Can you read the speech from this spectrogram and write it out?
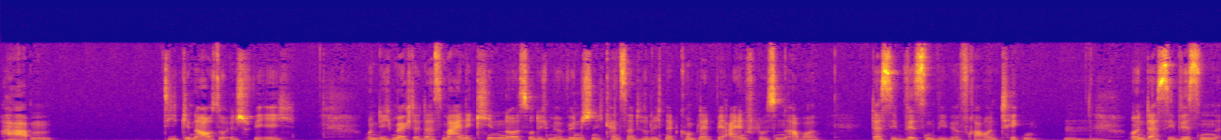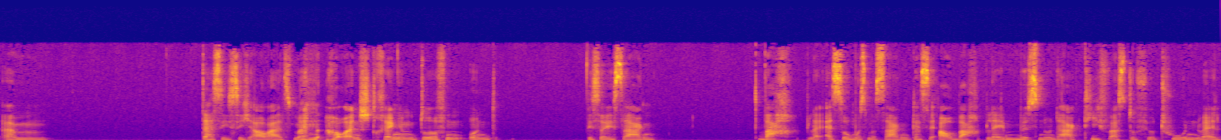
haben, die genauso ist wie ich. Und ich möchte, dass meine Kinder, das würde ich mir wünschen, ich kann es natürlich nicht komplett beeinflussen, aber dass sie wissen, wie wir Frauen ticken. Und dass sie wissen, ähm, dass sie sich auch als Mann auch anstrengen dürfen und, wie soll ich sagen, wach bleiben, also so muss man sagen, dass sie auch wach bleiben müssen und da aktiv was dafür tun, weil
